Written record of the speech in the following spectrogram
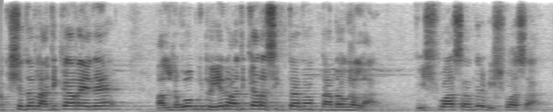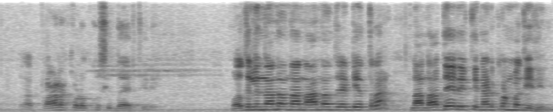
ಪಕ್ಷದಲ್ಲಿ ಅಧಿಕಾರ ಇದೆ, ಅಲ್ಲಿ ಹೋಗ್ಬಿಟ್ರೆ ಏನೋ ಅಧಿಕಾರ ಸಿಗ್ತದೆ ಅಂತ ನಾನು ಹೋಗಲ್ಲ. ವಿಶ್ವಾಸ ಅಂದರೆ ವಿಶ್ವಾಸ. ಪ್ರಾಣ ಕೊಡೋಕ್ಕೂ ಸಿದ್ಧ ಇರ್ತೀನಿ. ಮೊದಲಿಂದ ನಾನು ಆನಂದ್ ರೆಡ್ಡಿ ಹತ್ರ ನಾನು ಅದೇ ರೀತಿ ನಡ್ಕೊಂಡು ಬಂದಿದ್ದೀನಿ.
